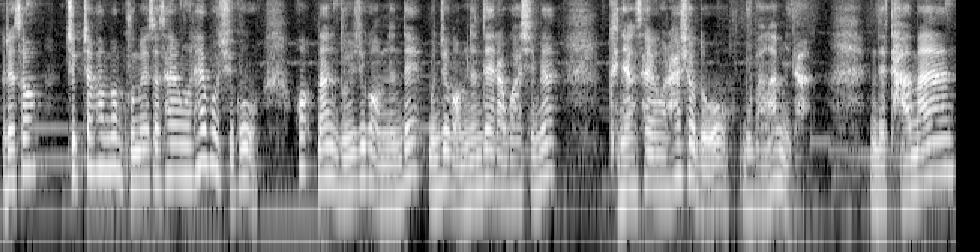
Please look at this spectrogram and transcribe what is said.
그래서 직접 한번 구매해서 사용을 해보시고 어 나는 노이즈가 없는데 문제가 없는데 라고 하시면 그냥 사용을 하셔도 무방합니다. 근데 다만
